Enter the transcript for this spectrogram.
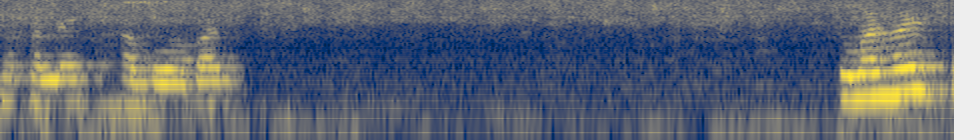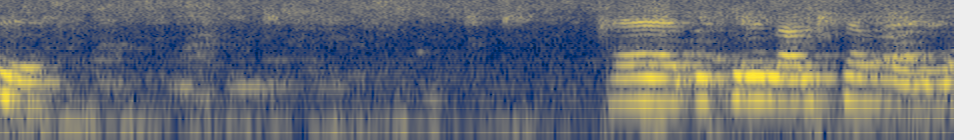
সকালে খাব আবার। তোমার হয়েছে? হ্যাঁ দুপুরে লাল শাক হবে।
